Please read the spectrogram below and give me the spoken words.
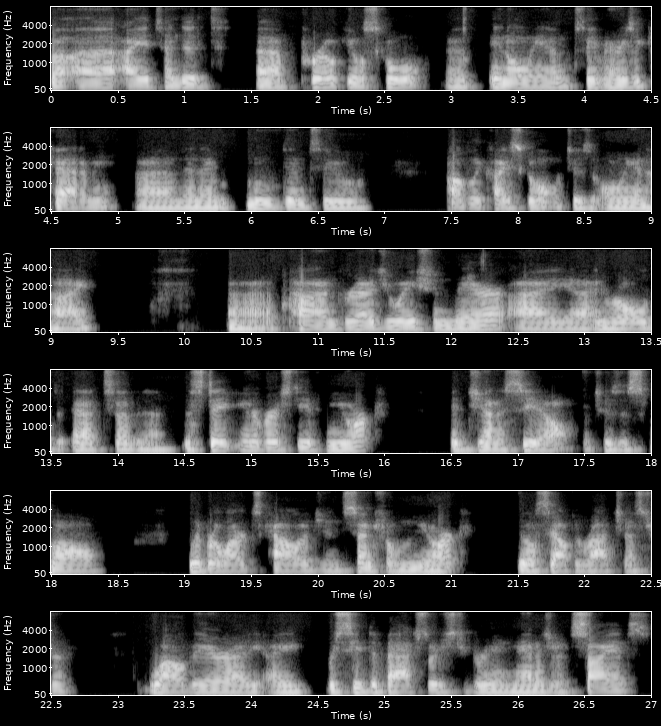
Well, uh, I attended uh, parochial school in Olean, St. Mary's Academy, and then I moved into public high school, which is Olean High. Uh, upon graduation there, I enrolled at the, the State University of New York at Geneseo, which is a small liberal arts college in central New York, a little south of Rochester. While there, I, I received a bachelor's degree in management science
